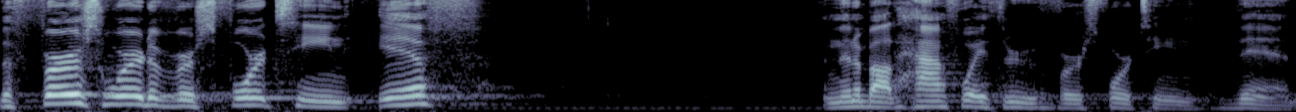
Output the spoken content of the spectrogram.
The first word of verse 14, if, and then about halfway through verse 14, then.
